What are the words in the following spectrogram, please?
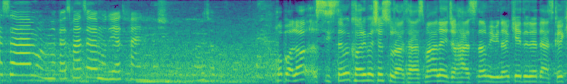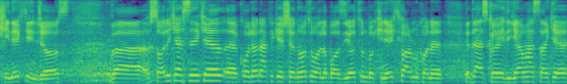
هستم قسمت مدیریت فنی. خب حالا سیستم کاری به چه صورت هست؟ من اینجا هستم می‌بینم که یه دونه دستگاه کینکت اینجاست و سوالی کسی اینه که کلا اپلیکیشن هاتون حالا بازیاتون با کینکت کار می‌کنه یا دستگاه دیگه هم هستن که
